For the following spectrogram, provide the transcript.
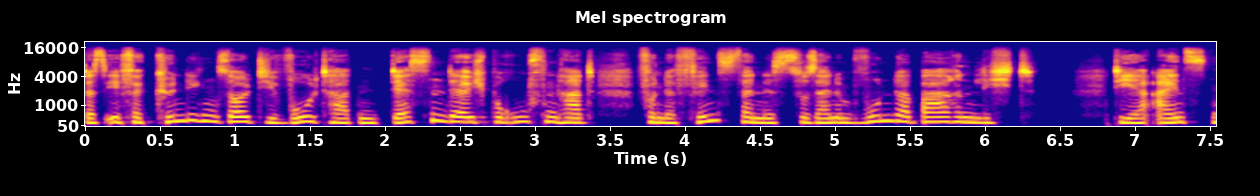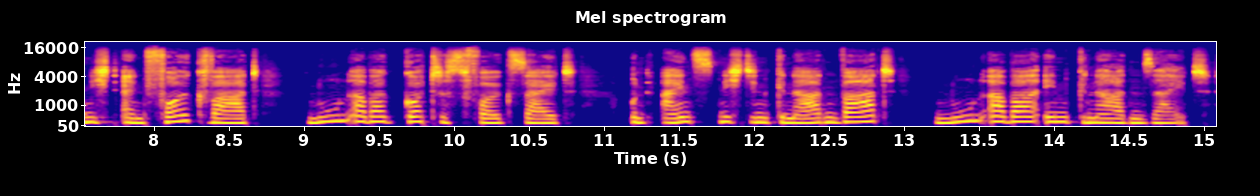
das ihr verkündigen sollt die Wohltaten dessen, der euch berufen hat, von der Finsternis zu seinem wunderbaren Licht, die ihr einst nicht ein Volk wart, nun aber Gottes Volk seid, und einst nicht in Gnaden wart, nun aber in Gnaden seid.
